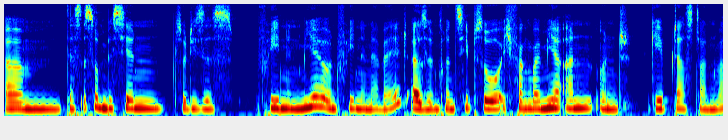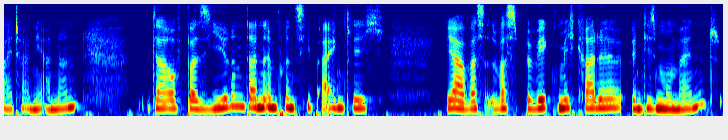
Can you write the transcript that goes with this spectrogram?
Ähm, das ist so ein bisschen so dieses Frieden in mir und Frieden in der Welt. Also im Prinzip so, ich fange bei mir an und gebe das dann weiter an die anderen. Darauf basierend dann im Prinzip eigentlich, ja, was, was bewegt mich gerade in diesem Moment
